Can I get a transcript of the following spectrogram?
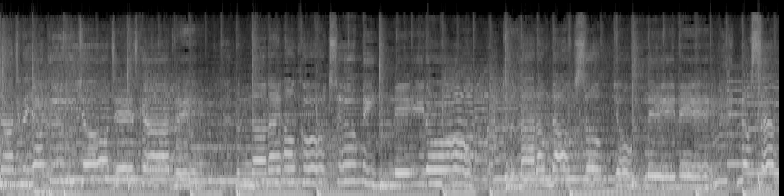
နာချင်တဲ့ရသူပြောတဲ့စကားတွေမနာနိုင်အောင်ကိုချစ်မိနေတော့ပြန်မလာတော့နောက်ဆုံးပြုံးလေနေ No sad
